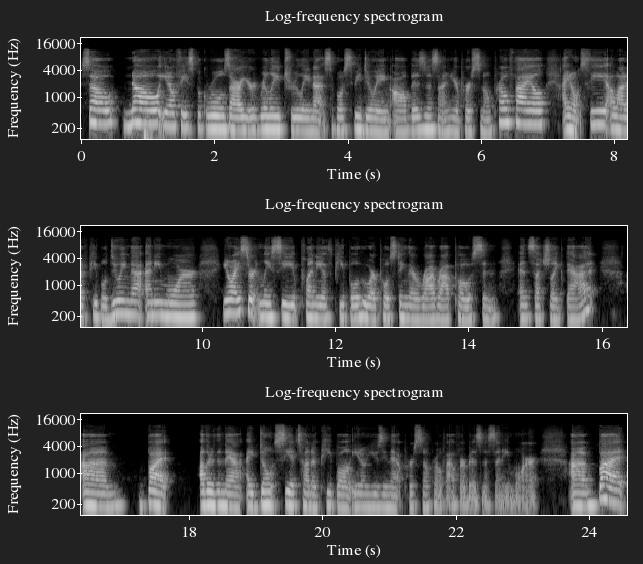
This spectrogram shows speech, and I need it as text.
So no you know facebook rules are you're really truly not supposed to be doing all business on your personal profile. I don't see a lot of people doing that anymore. You know i certainly see plenty of people who are posting their rah rah posts and and such like that. Um but other than that i don't see a ton of people you know using that personal profile for business anymore. Um, but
